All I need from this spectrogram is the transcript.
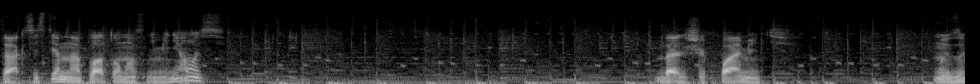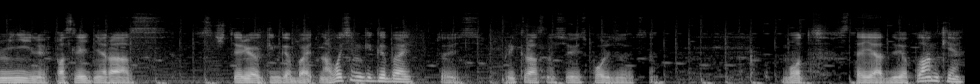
Так, системная плата у нас не менялась. Дальше память. Мы заменили в последний раз с 4 гигабайт на 8 гигабайт. То есть прекрасно все используется. Вот стоят две планки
